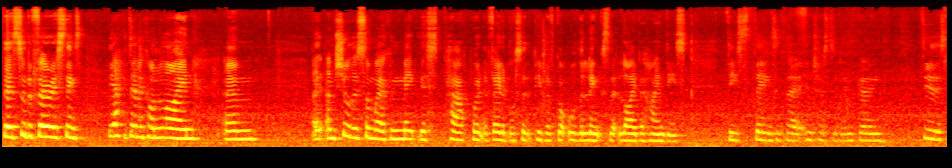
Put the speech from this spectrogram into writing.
there's sort of various things. The academic online, um, I, am sure there's some way I can make this PowerPoint available so that people have got all the links that lie behind these these things if they're interested in going through this.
